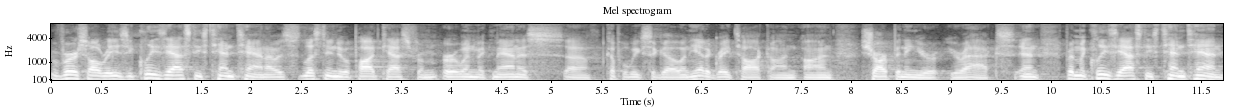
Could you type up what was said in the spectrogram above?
verse I'll read is Ecclesiastes 10:10. I was listening to a podcast from Erwin McManus uh, a couple weeks ago, and he had a great talk on, on sharpening your, your axe. And from Ecclesiastes 10:10,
